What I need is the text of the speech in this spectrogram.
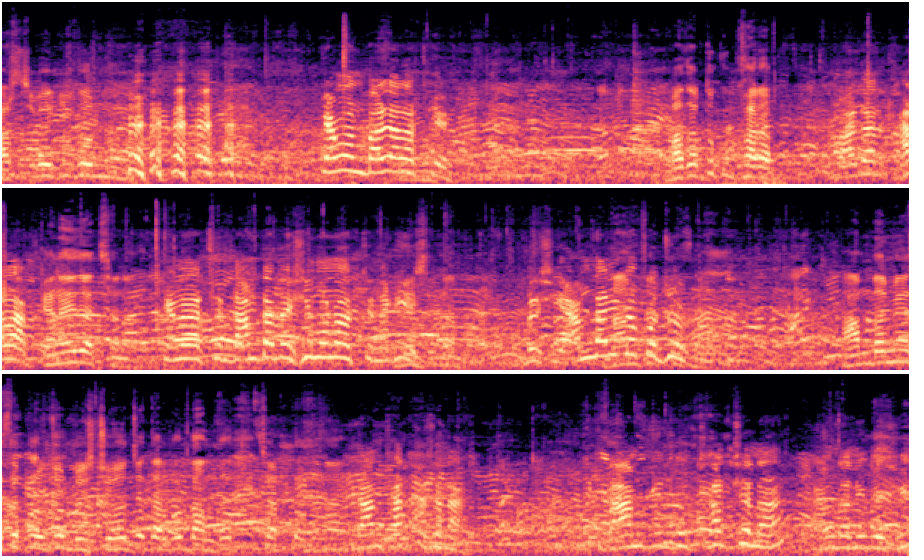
আসছে ভাই কি করব? কেমন বাজার আজকে? বাজার তো খুব খারাপ। বাজার খারাপ? কেনাই যাচ্ছে না। কেন যাচ্ছে দামটা বেশি মনে হচ্ছে নাকি? বেশি আমদানি তো প্রচুর। আমদানি আছে, প্রচুর বৃষ্টি হচ্ছে, তারপর দাম তো না। দাম ছাড়তেছে না। দাম কিন্তু ছাড়ছে না, আমদানি বেশি।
